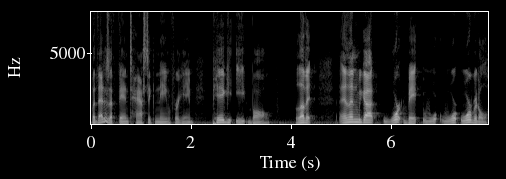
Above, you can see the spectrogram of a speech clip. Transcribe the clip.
but that is a fantastic name for a game. Pig Eat Ball, love it. And then we got Warp-Bait, War- War- Warbital.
